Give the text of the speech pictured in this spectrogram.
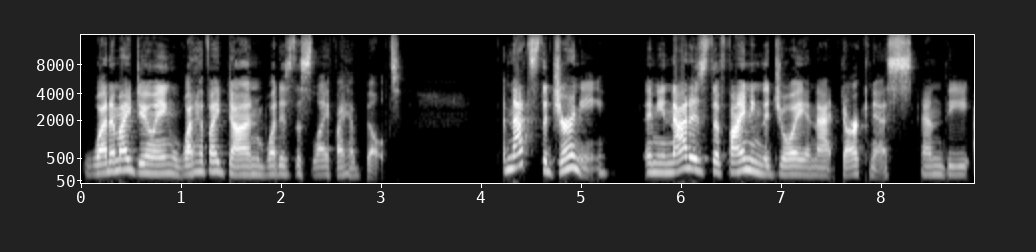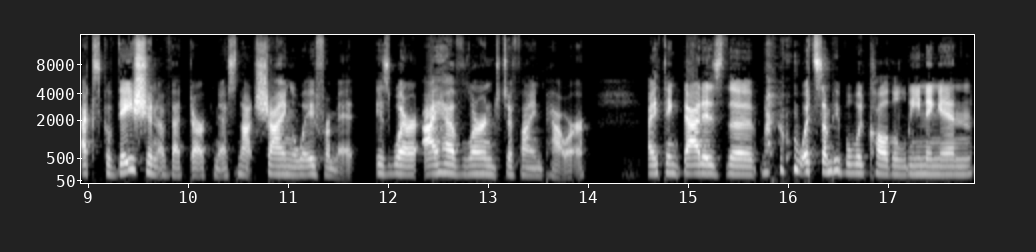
What am I doing? What have I done? What is this life I have built? And that's the journey. I mean, that is the finding the joy in that darkness and the excavation of that darkness, not shying away from it, is where I have learned to find power. I think that is the what some people would call the leaning in.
